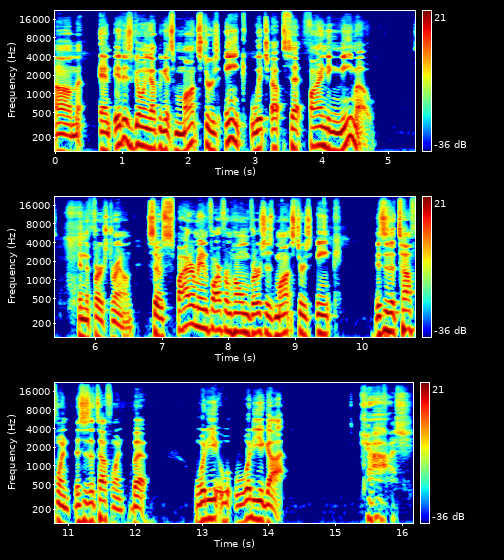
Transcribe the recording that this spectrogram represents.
Um, and it is going up against Monsters Inc., which upset Finding Nemo in the first round. So Spider Man Far From Home versus Monsters Inc. This is a tough one. This is a tough one. But what do you what do you got? Gosh,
